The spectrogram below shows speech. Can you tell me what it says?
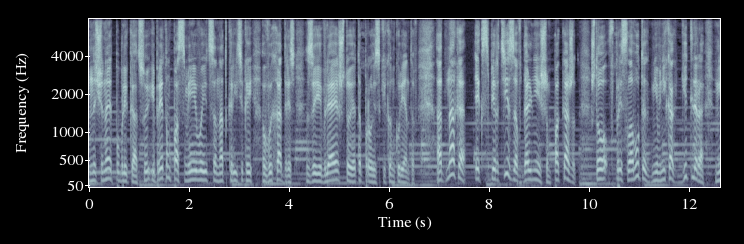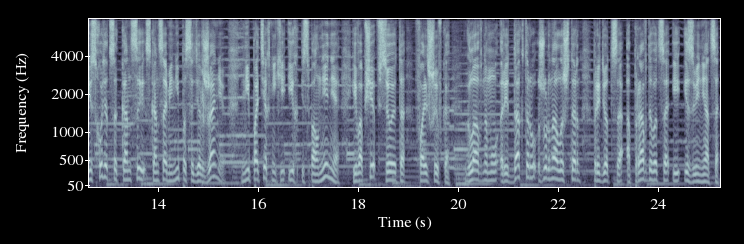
начинает публикацию и при этом посмеивается над критикой в их адрес, заявляя, что это происки конкурентов. Однако экспертиза в дальнейшем покажет, что в пресловутых дневниках Гитлера не сходятся концы с концами ни по содержанию, ни по технике их исполнения, и вообще все это фальшивка. Главному редактору журнала «Штерн» придется оправдываться и извиняться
